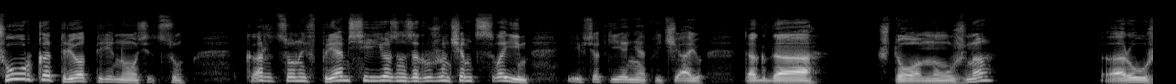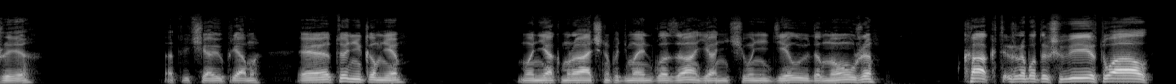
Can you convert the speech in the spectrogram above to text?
Шурка трет переносицу. Кажется, он и впрямь серьезно загружен чем-то своим, и все-таки я не отвечаю. Тогда что нужно? Оружие. Отвечаю прямо. Это не ко мне. Маньяк мрачно поднимает глаза. Я ничего не делаю давно уже. Как ты же работаешь в виртуал?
